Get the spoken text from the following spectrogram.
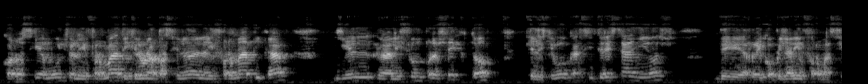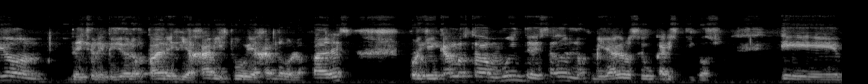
conocía mucho la informática, era un apasionado de la informática y él realizó un proyecto que le llevó casi tres años de recopilar información, de hecho le pidió a los padres viajar y estuvo viajando con los padres, porque Carlos estaba muy interesado en los milagros eucarísticos. Eh,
